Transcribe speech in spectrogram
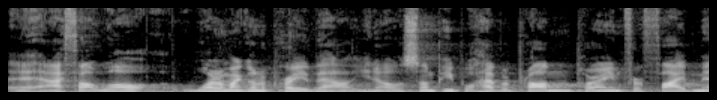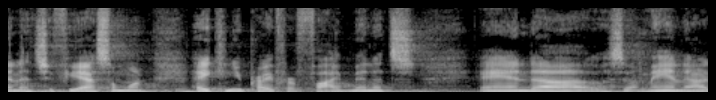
I thought, well, what am I going to pray about? You know, some people have a problem praying for five minutes. If you ask someone, hey, can you pray for five minutes? And uh, say, man, I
